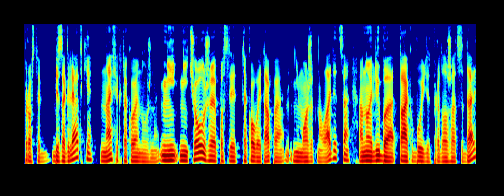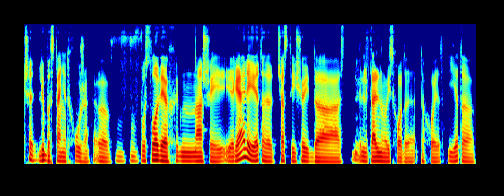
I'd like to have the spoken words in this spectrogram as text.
просто без оглядки, нафиг такое нужно. Ни, ничего уже после такого этапа не может наладиться. Оно либо так будет продолжаться дальше, либо станет хуже. Э, в, в условиях нашей реалии это часто еще и до летального исхода доходит. И это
